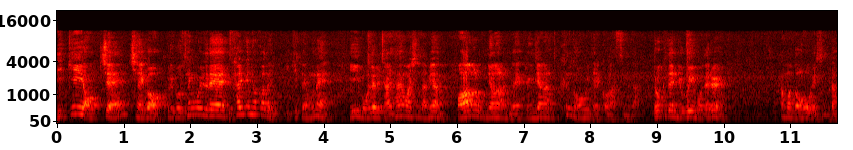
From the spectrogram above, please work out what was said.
이끼 억제, 제거, 그리고 생물들의 살균 효과도 있- 있기 때문에 이 모델을 잘 사용하신다면 어항을 운영하는 데 굉장한 큰 도움이 될 것 같습니다. 이렇게 된 UV 모델을 한번 넣어보겠습니다.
